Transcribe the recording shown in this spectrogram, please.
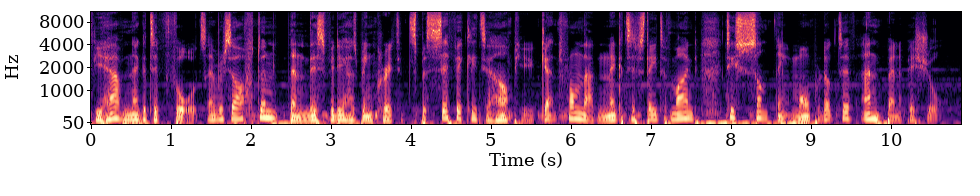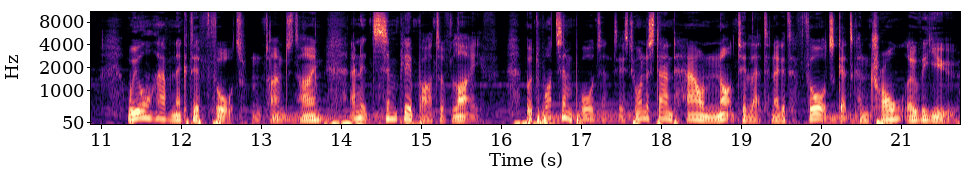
If you have negative thoughts every so often, then this video has been created specifically to help you get from that negative state of mind to something more productive and beneficial. We all have negative thoughts from time to time and it's simply a part of life. But what's important is to understand how not to let negative thoughts get control over you.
